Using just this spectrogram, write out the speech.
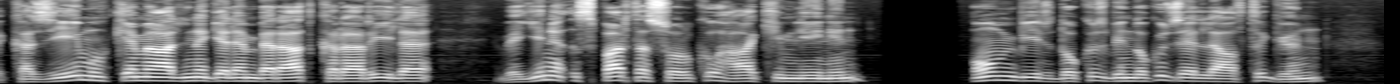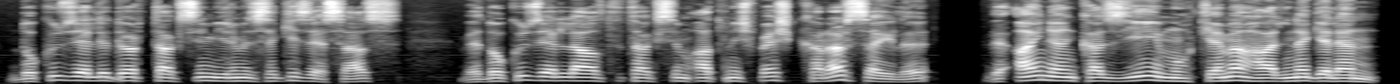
ve kaziye muhkeme haline gelen beraat kararı ile ve yine Isparta Sorku Hakimliği'nin 11.9.1956 gün 954 Taksim 28 esas ve 956 Taksim 65 karar sayılı ve aynen kaziye muhkeme haline gelen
